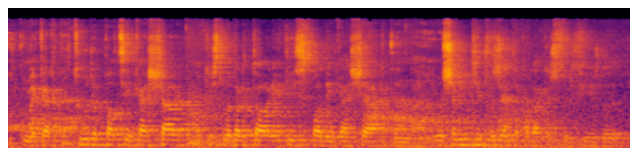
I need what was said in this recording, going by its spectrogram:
E como é que a arquitetura pode se encaixar, como é que este laboratório aqui se pode encaixar também. Eu achei muito inteligente acabar com as fotografias do,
